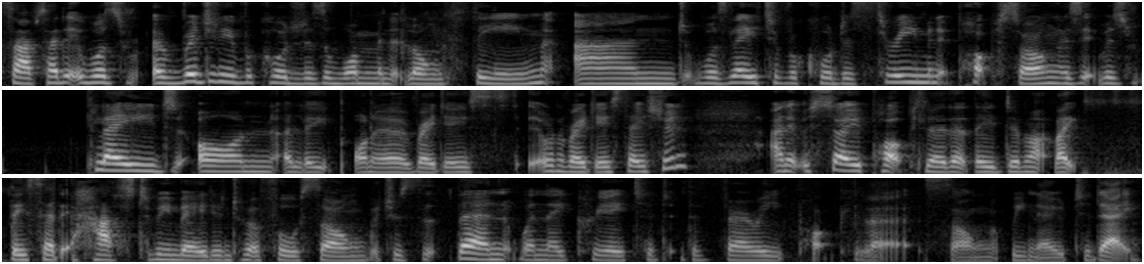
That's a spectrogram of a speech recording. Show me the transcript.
Sab said, it was originally recorded as a one-minute long theme and was later recorded as a three-minute pop song, as it was played on a loop on a radio on a radio station, and it was so popular that they dem- like they said it has to be made into a full song, which was then when they created the very popular song we know today.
